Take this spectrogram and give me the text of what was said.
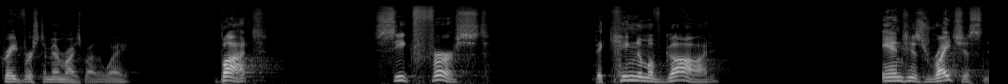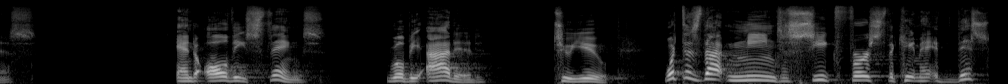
Great verse to memorize, by the way. But seek first the kingdom of God and his righteousness, and all these things will be added to you. What does that mean to seek first the kingdom? If this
